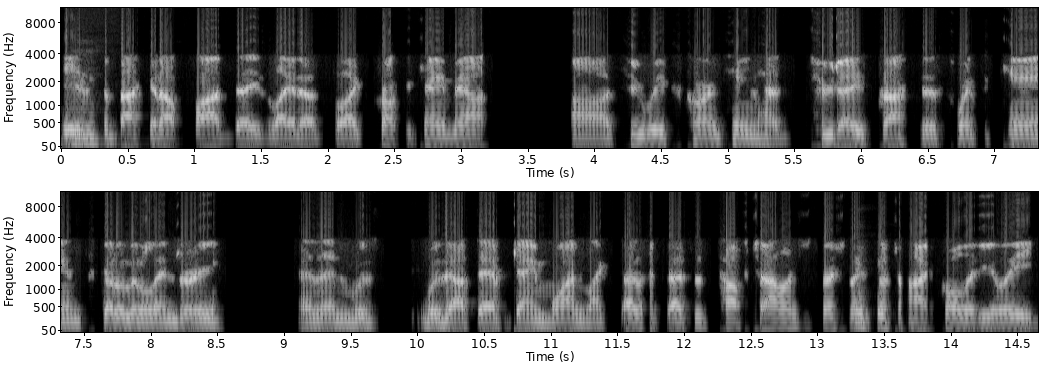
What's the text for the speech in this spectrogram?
is mm. to back it up five days later. Like Crocker came out, uh, two weeks quarantine, had two days practice, went to Cairns, got a little injury, and then was was out there for game one. Like that's that's a tough challenge, especially in such a high quality league.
